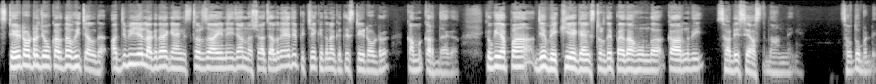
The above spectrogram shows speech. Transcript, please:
ਸਟੇਟ ਆਰਡਰ ਜੋ ਕਰਦਾ ਉਹੀ ਚੱਲਦਾ। ਅੱਜ ਵੀ ਇਹ ਲੱਗਦਾ ਹੈ ਗੈਂਗਸਟਰਸ ਆਏ ਨੇ ਜਾਂ ਨਸ਼ਾ ਚੱਲ ਰਿਹਾ ਇਹਦੇ ਪਿੱਛੇ ਕਿਤੇ ਨਾ ਕਿਤੇ ਸਟੇਟ ਆਰਡਰ ਕੰਮ ਕਰਦਾ ਹੈਗਾ। ਕਿਉਂਕਿ ਆਪਾਂ ਜੇ ਵੇਖੀਏ ਗੈਂਗਸਟਰ ਦੇ ਪੈਦਾ ਹੋਣ ਦਾ ਕਾਰਨ ਵੀ ਸਾਡੇ ਸਿਆਸਤਦਾਨ ਨੇ ਸਭ ਤੋਂ ਵੱਡੇ।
